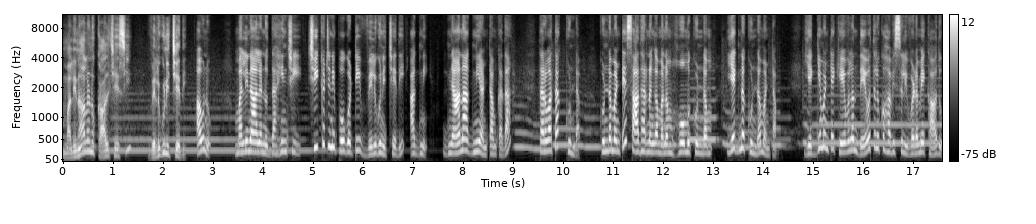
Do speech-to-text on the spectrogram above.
మలినాలను కాల్చేసి వెలుగునిచ్చేది. అవును మలినాలను దహించి చీకటిని పోగొట్టి వెలుగునిచ్చేది అగ్ని జ్ఞానాగ్ని అంటాం కదా? తర్వాత కుండం. కుండమంటే సాధారణంగా మనం హోమకుండం యజ్ఞకుండం అంటాం యజ్ఞమంటే కేవలం దేవతలకు హవిస్సులు ఇవ్వడమే కాదు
